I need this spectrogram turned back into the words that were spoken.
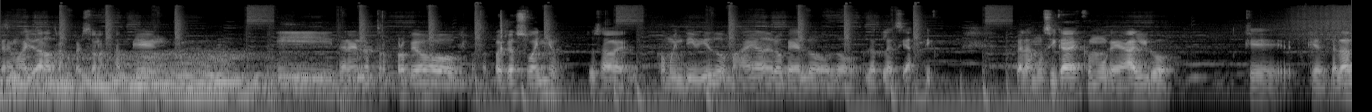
Queremos ayudar a otras personas también y tener nuestros propios, nuestros propios sueños, tú sabes, como individuos, más allá de lo que es lo, lo, eclesiástico. Que la música es como que algo que, que ¿verdad?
